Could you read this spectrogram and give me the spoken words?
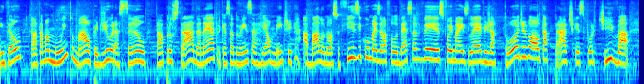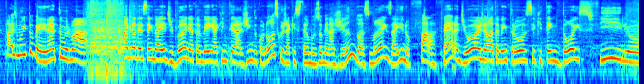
então ela estava muito mal, perdia oração, estava prostrada, né? Porque essa doença realmente abala o nosso físico, mas ela falou dessa vez foi mais leve, já tô de volta à prática esportiva. Faz muito bem, né, turma? Agradecendo a Edivânia também aqui interagindo conosco, já que estamos homenageando as mães aí no Fala Fera de hoje. Ela também trouxe que tem dois filhos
